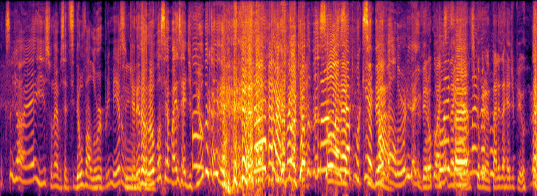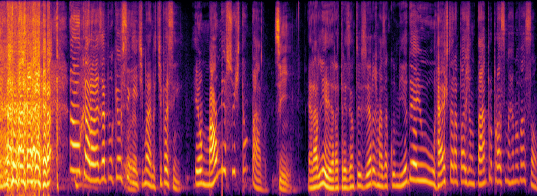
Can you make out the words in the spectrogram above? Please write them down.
É que você já é isso, né? Você se deu valor primeiro. Sim, querendo ou sim. não, você é mais red pill do que, cara, qualquer outra pessoa, mas né? é porque, se deu cara, valor e aí Virou corte daqui, é, né? descobrindo. é por- Thales a Red Pill. Não, cara, mas é porque é o seguinte, mano, tipo assim, eu mal me sustentava. Sim. Era ali, era 300 euros mais a comida e o resto era pra juntar pra próxima renovação.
